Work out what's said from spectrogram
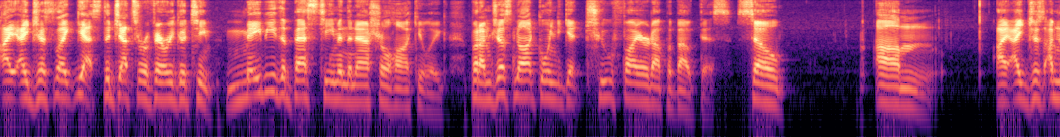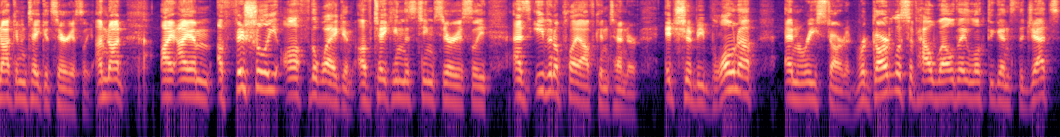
I, I just like, yes, the Jets are a very good team, maybe the best team in the National Hockey League, but I'm just not going to get too fired up about this. So, um, I, I just I'm not going to take it seriously. I'm not. I, I am officially off the wagon of taking this team seriously as even a playoff contender. It should be blown up and restarted, regardless of how well they looked against the Jets.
